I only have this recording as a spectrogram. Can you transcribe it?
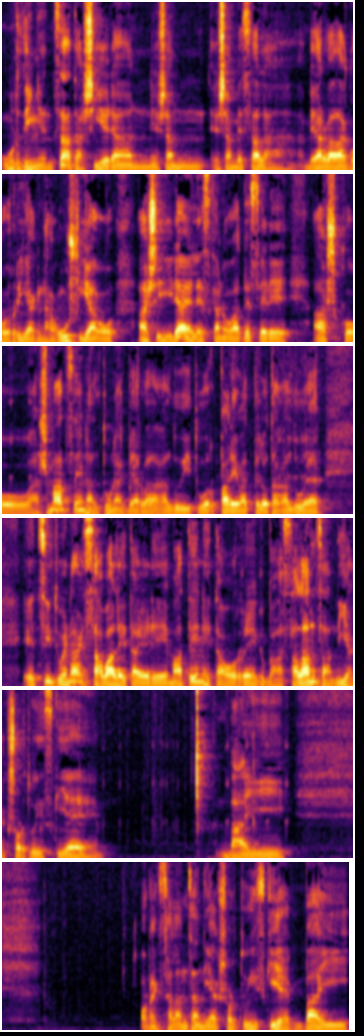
urdinentzat hasieran esan, esan bezala behar bada gorriak nagusiago hasi dira elezkano batez ere asko asmatzen, altunak behar bada galdu ditu hor pare bat pelota galdu behar ez zituenak zabaleta ere ematen eta horrek ba, zalantza handiak sortu dizkie. Bai horrek zalantza handiak sortu dizkie bai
